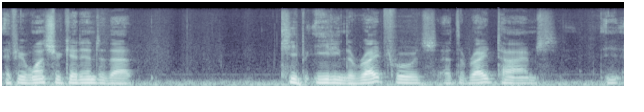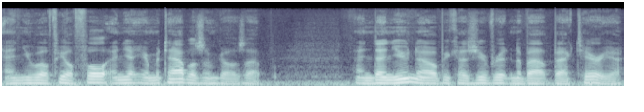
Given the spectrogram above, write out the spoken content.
if you once you get into that keep eating the right foods at the right times and you will feel full and yet your metabolism goes up. And then you know because you've written about bacteria,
